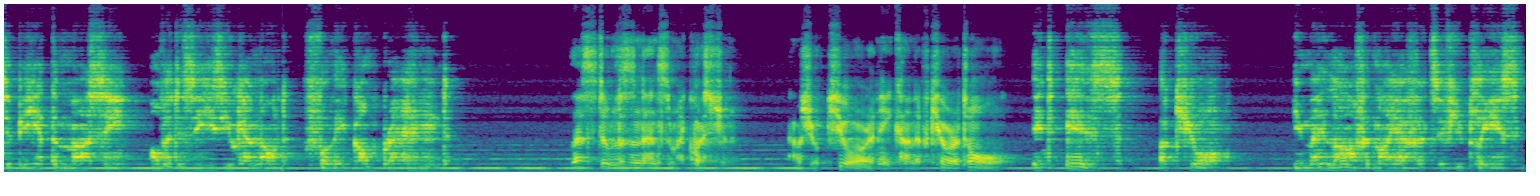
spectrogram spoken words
to be at the mercy of a disease you cannot fully comprehend. That still doesn't answer my question. How's your cure any kind of cure at all? It is a cure. You may laugh at my efforts if you please,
